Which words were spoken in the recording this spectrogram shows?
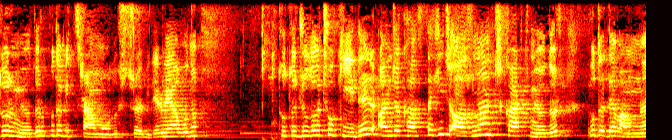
durmuyordur. Bu da bir travma oluşturabilir veya bunu Tutuculuğu çok iyidir ancak hasta hiç ağzından çıkartmıyordur. Bu da devamlı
